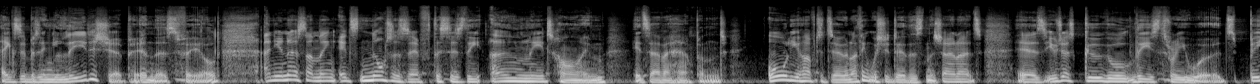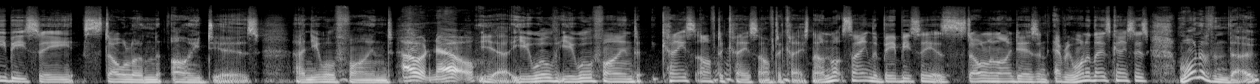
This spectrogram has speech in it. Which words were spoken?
exhibiting leadership in this field. And you know something? It's not as if this is the only time it's ever happened. All you have to do, and I think we should do this in the show notes, is you just Google these three words BBC stolen ideas, and you will find Oh, no. yeah, you will you will find case after case after case. Now, I'm not saying the BBC has stolen ideas in every one of those cases. One of them, though,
